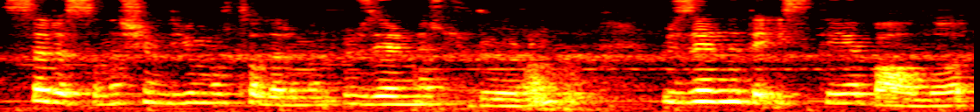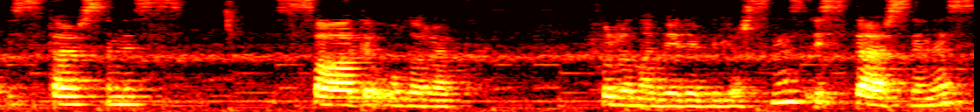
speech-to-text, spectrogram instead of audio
Sarısını şimdi yumurtalarımın üzerine sürüyorum. Üzerine de isteğe bağlı. isterseniz sade olarak fırına verebilirsiniz. İsterseniz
